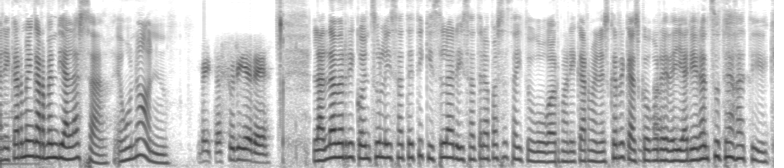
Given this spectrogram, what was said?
Mari Carmen Garmendia Lasa, egun hon? Baita zuri ere. Landa berriko entzule izatetik izlare izatera pasa zaitugu gaur, Mari Carmen. Eskerrik asko gure deiari erantzuteagatik.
